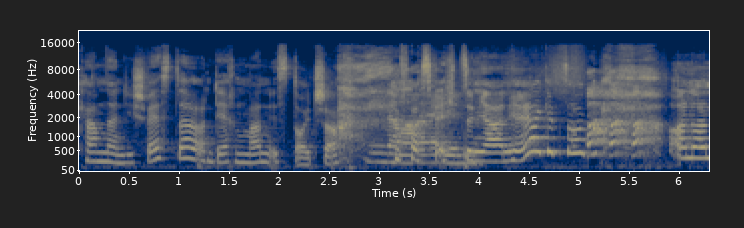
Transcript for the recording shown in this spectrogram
kam dann die Schwester und deren Mann ist Deutscher. Vor 16 Jahren hergezogen. und dann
